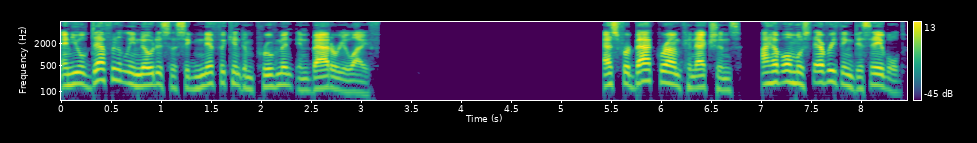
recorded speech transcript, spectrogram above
and you'll definitely notice a significant improvement in battery life. As for background connections, I have almost everything disabled,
